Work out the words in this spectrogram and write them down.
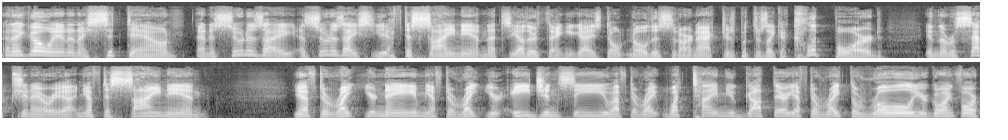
And I go in and I sit down, and as soon as I, as soon as I, you have to sign in. That's the other thing. You guys don't know this that aren't actors, but there's like a clipboard in the reception area, and you have to sign in. You have to write your name. You have to write your agency. You have to write what time you got there. You have to write the role you're going for.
